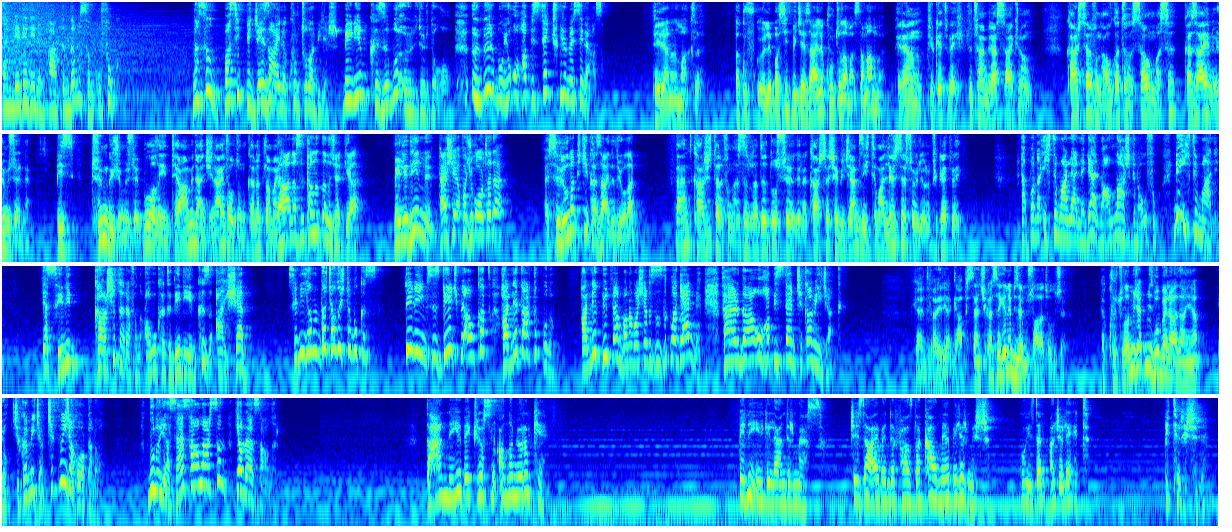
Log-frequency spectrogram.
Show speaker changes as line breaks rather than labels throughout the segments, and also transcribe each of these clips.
Sen ne dediğinin farkında mısın Ufuk? Nasıl basit bir ceza ile kurtulabilir? Benim kızımı öldürdü o. Ömür boyu o hapiste çürümesi lazım.
Perihan Hanım haklı. Bak Ufuk öyle basit bir cezayla kurtulamaz tamam mı?
Perihan Hanım, Fikret Bey lütfen biraz sakin olun. Karşı tarafın avukatının savunması kazayen ölüm üzerine. Biz tüm gücümüzle bu olayın teamüden cinayet olduğunu kanıtlamaya...
Daha nasıl kanıtlanacak ya? Belli değil mi? Her şey apaçık ortada. E, sıyrılmak için kazaydı diyorlar.
Ben karşı tarafın hazırladığı dosyaya göre karşılaşabileceğimiz ihtimalleri size söylüyorum Fikret Bey.
Ya bana ihtimallerle gelme Allah aşkına Ufuk. Ne ihtimali? Ya senin karşı tarafın avukatı dediğin kız Ayşem. Senin yanında çalıştı bu kız. Deneyimsiz genç bir avukat. Hallet artık bunu. Hallet lütfen bana başarısızlıkla gelme. Ferda o hapisten çıkamayacak.
Yani hayır ya hapisten çıkarsa gene bize musallat olacak. Ya kurtulamayacak mıyız bu beladan ya?
Yok çıkamayacak, çıkmayacak oradan o. Bunu ya sen sağlarsın ya ben sağlarım.
Daha neyi bekliyorsun anlamıyorum ki. Beni ilgilendirmez. Cezaevinde fazla kalmayabilirmiş. O yüzden acele et. Bitir işini.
